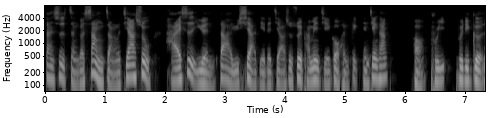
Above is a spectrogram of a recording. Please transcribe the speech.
但是整个上涨的加速还是远大于下跌的加速，所以盘面结构很很健康，好，pretty pretty good，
